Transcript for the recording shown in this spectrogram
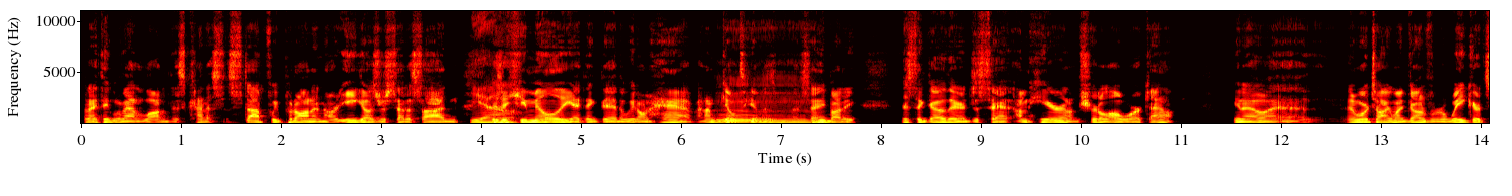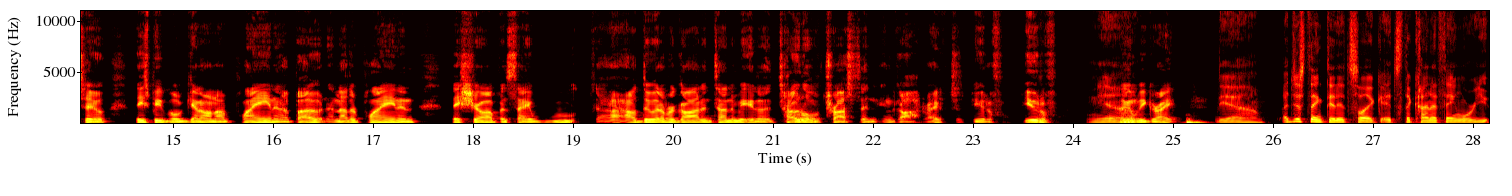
but I think without a lot of this kind of stuff we put on and our egos are set aside and yeah. there's a humility I think there that we don't have. And I'm guilty mm. of as, as, anybody just to go there and just say, I'm here and I'm sure it'll all work out. You know, uh, and we're talking about going for a week or two. These people get on a plane and a boat and another plane and they show up and say, I'll do whatever God intended me. You know, total trust in, in God, right? Which is beautiful, beautiful. Yeah. I think it'll be great. Yeah. I just think that it's like, it's the kind of thing where you,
